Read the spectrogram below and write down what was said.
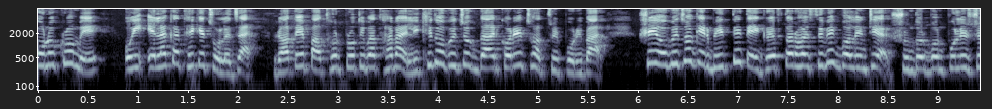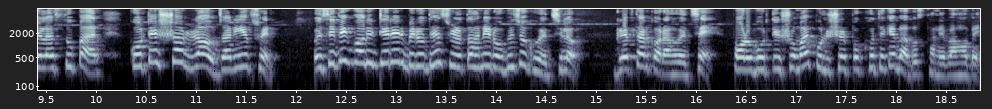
কোনো ক্রমে ওই এলাকা থেকে চলে যায়। রাতে পাথর প্রতিমা থানায় লিখিত অভিযোগ দায়ের করে ছাত্রীর পরিবার। সেই অভিযোগের ভিত্তিতে গ্রেফতার হয় সিভিক ভলেন্টিয়ার সুন্দরবন পুলিশ জেলার সুপার কোটেশ্বর রাও জানিয়েছেন। ওই সিভিক ভলেন্টিয়ারের বিরুদ্ধে শ্লীলতাহানির অভিযোগ হয়েছিল। গ্রেফতার করা হয়েছে। পরবর্তী সময় পুলিশের পক্ষ থেকে ব্যবস্থা নেওয়া হবে।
